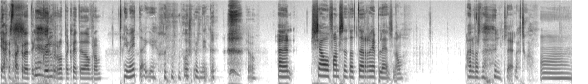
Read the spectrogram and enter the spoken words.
Já, stakkur þetta er gullrót að hvetið áfram. Ég veit það ekki. Góð spurning. En sjá fannst þetta dreflegilegt nám. Henni fannst þetta hundlegilegt, sko. Mm.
